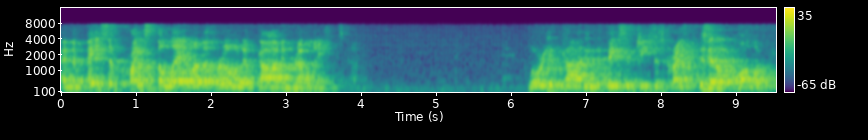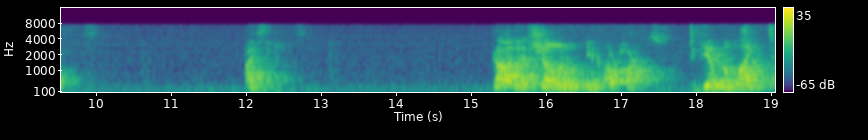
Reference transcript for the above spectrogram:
and the face of Christ the Lamb on the throne of God in Revelations 7. Glory of God in the face of Jesus Christ is in all of these. I say think God has shown in our hearts to give the light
